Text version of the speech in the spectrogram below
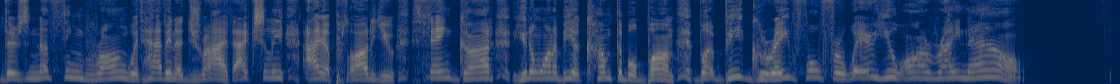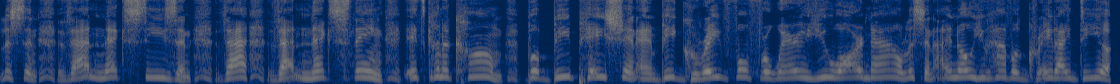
there's nothing wrong with having a drive. Actually, I applaud you. Thank God you don't want to be a comfortable bum, but be grateful for where you are right now. Listen, that next season, that that next thing, it's going to come. But be patient and be grateful for where you are now. Listen, I know you have a great idea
